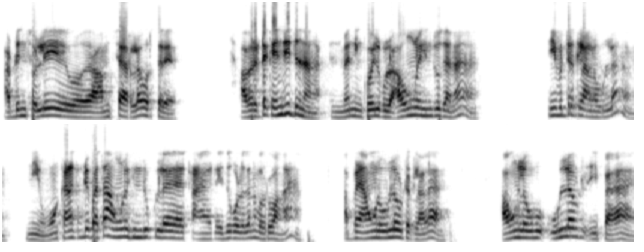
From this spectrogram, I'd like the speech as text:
அப்படின்னு சொல்லி அமிச்சார்ல ஒருத்தர். அவர்கிட்ட கெஞ்சிட்டு இருந்தாங்க. இந்த மாதிரி நீங்க கோயிலுக்குள்ள அவங்களும் ஹிந்து தானே? நீ விட்டுருக்கலாம்ல உள்ள? நீ உன் கணக்குப்படி பார்த்தா அவங்களும் ஹிந்துக்குள்ள க- இதுக்குள்ள தானே வருவாங்க? அப்ப அவங்கள உள்ள விட்டுருக்கலாம்ல? அவங்கள உ- உள்ள விட்டு- இப்ப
